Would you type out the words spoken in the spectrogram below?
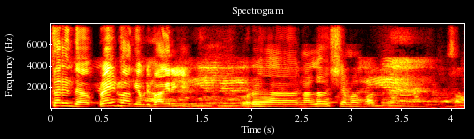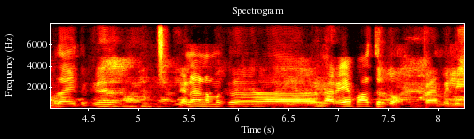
சார் இந்த பிரைட் வாக் எப்படி பாக்குறீங்க ஒரு நல்ல விஷயமா பார்க்குறோம் சமுதாயத்துக்கு ஏன்னா நமக்கு நிறைய பார்த்துருக்கோம். ஃபேமிலி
